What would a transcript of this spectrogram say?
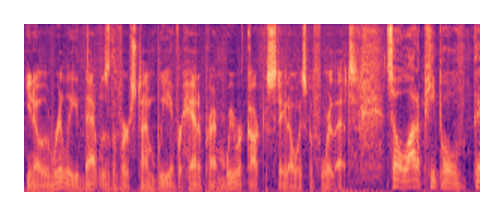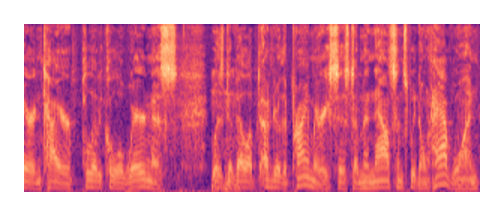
you know, really that was the first time we ever had a primary. We were caucus state always before that. So a lot of people, their entire political awareness was mm-hmm. developed under the primary system, and now since we don't have one,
